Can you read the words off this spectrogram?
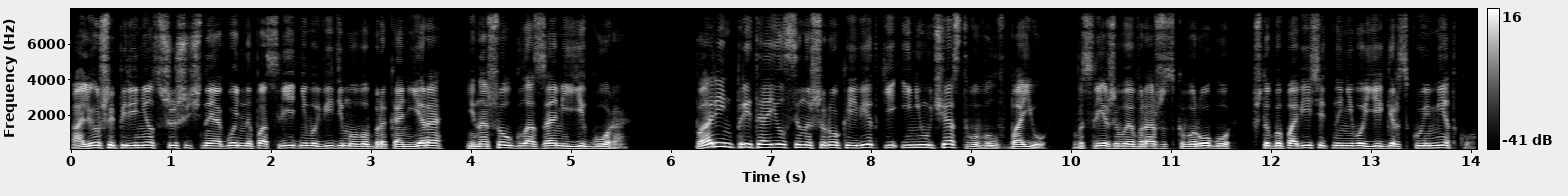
Алеша перенес шишечный огонь на последнего видимого браконьера и нашел глазами Егора. Парень притаился на широкой ветке и не участвовал в бою, выслеживая вражеского рогу, чтобы повесить на него егерскую метку.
